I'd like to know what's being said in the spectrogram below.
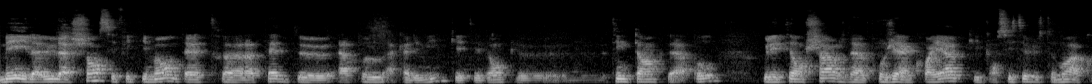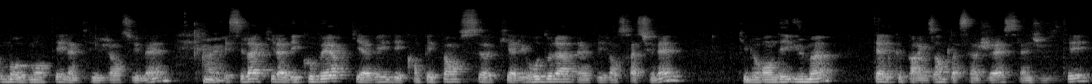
mais il a eu la chance effectivement d'être à la tête de Apple Academy, qui était donc le, le think tank d'Apple où il était en charge d'un projet incroyable qui consistait justement à comment augmenter l'intelligence humaine. Et c'est là qu'il a découvert qu'il y avait des compétences qui allaient au-delà de l'intelligence rationnelle, qui le rendaient humain, telles que par exemple la sagesse, l'ingéniosité,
